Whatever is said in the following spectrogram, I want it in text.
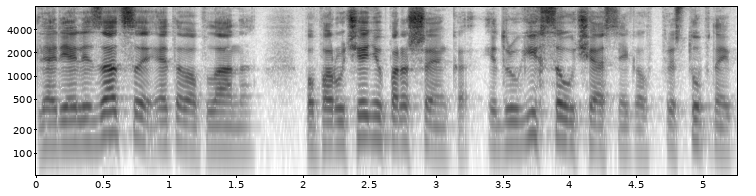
Для реализации этого плана по поручению Порошенко и других соучастников преступной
